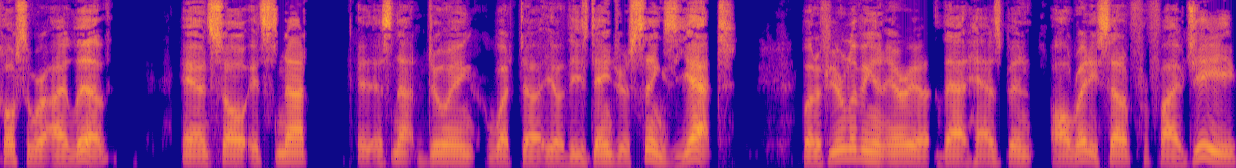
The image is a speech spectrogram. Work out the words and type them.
close to where I live, and so it's not it's not doing what uh, you know these dangerous things yet. But if you're living in an area that has been already set up for 5G,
